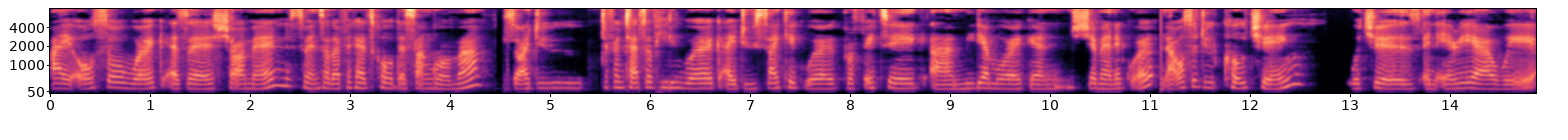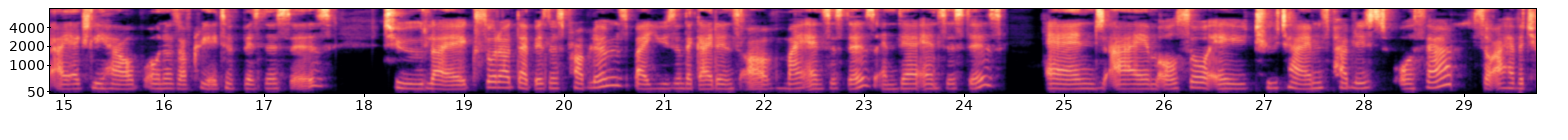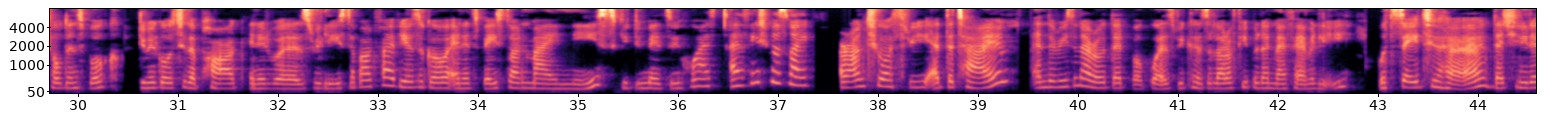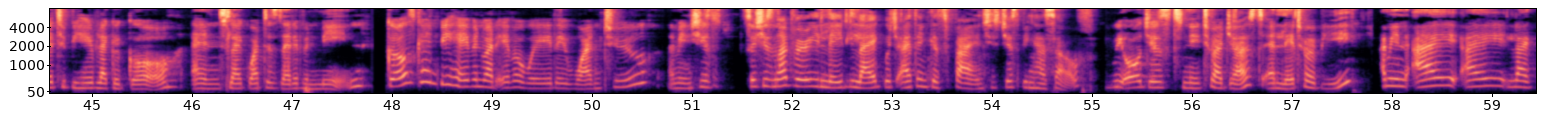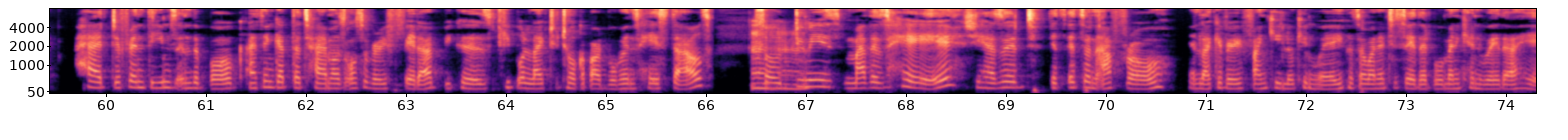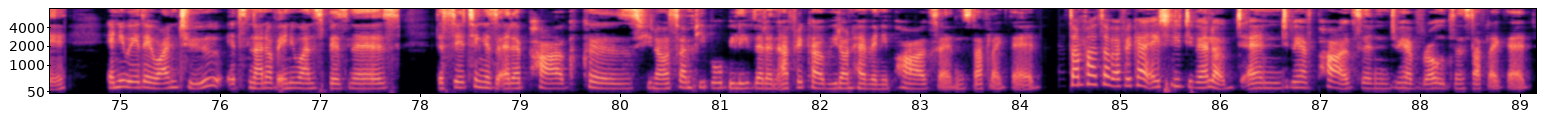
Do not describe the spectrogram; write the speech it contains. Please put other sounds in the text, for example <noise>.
I also work as a shaman. So in South Africa, it's called the Sangoma. So I do different types of healing work. I do psychic work, prophetic, um, medium work, and shamanic work. I also do coaching, which is an area where I actually help owners of creative businesses to like sort out their business problems by using the guidance of my ancestors and their ancestors. And I am also a two times published author. So I have a children's book, Dume Goes to the Park, and it was released about five years ago. And it's based on my niece, Gidumedzi, who I, I think she was like around two or three at the time. And the reason I wrote that book was because a lot of people in my family would say to her that she needed to behave like a girl. And like, what does that even mean? Girls can behave in whatever way they want to. I mean, she's, so she's not very ladylike, which I think is fine. She's just being herself. We all just need to adjust and let her be. I mean, I, I like had different themes in the book. I think at the time I was also very fed up because people like to talk about women's hairstyles. So mm-hmm. Dume's mother's hair, she has it, it's, it's an afro in like a very funky looking way because I wanted to say that women can wear their hair any way they want to. It's none of anyone's business. The setting is at a park because, you know, some people believe that in Africa we don't have any parks and stuff like that. Some parts of Africa actually developed and we have parks and we have roads and stuff like that.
